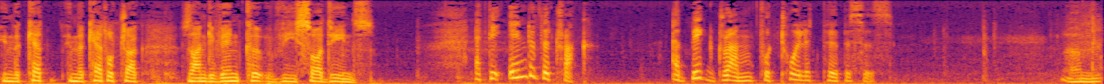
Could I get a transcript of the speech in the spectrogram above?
in the cat, in the cattle truck, sind gewinn wie Sardines. At the end of the truck, a big drum for toilet purposes. Um,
